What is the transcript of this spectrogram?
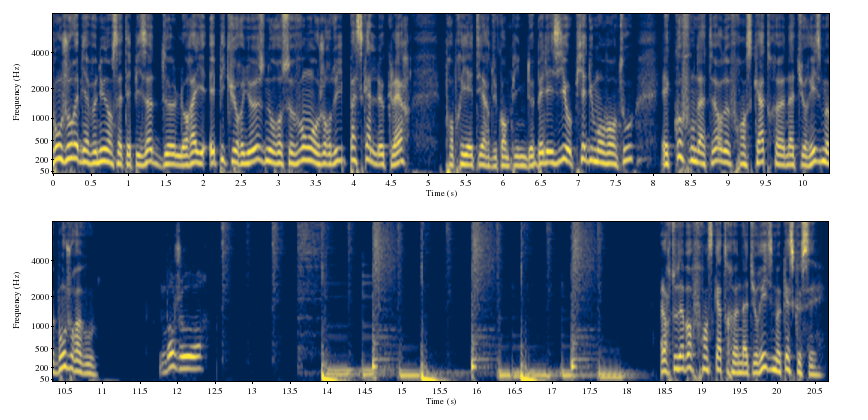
Bonjour et bienvenue dans cet épisode de l'oreille épicurieuse. Nous recevons aujourd'hui Pascal Leclerc, propriétaire du camping de Bélézy au pied du Mont Ventoux et cofondateur de France 4 Naturisme. Bonjour à vous. Bonjour. Alors tout d'abord, France 4 Naturisme, qu'est-ce que c'est?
